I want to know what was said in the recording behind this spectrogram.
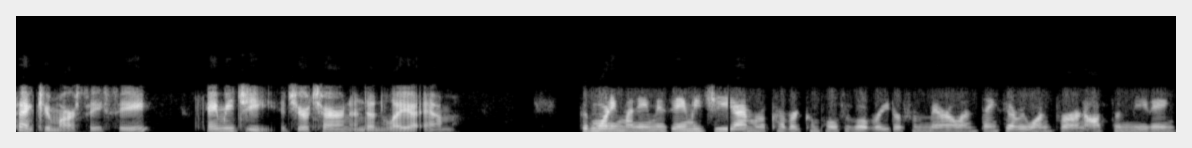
Thank you, Marcy C? Amy G., it's your turn, and then Leah M. Good morning. My name is Amy G. I'm a recovered compulsive overeater from Maryland. Thanks, everyone, for an awesome meeting.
